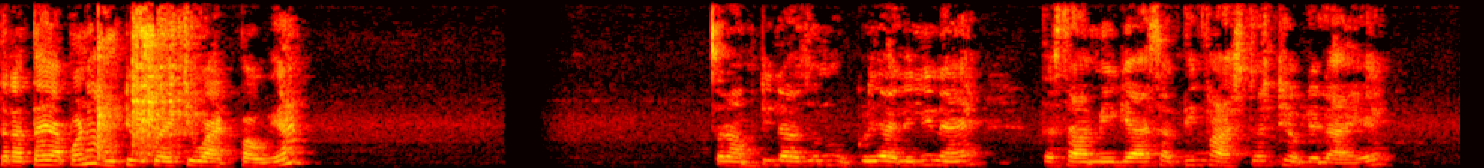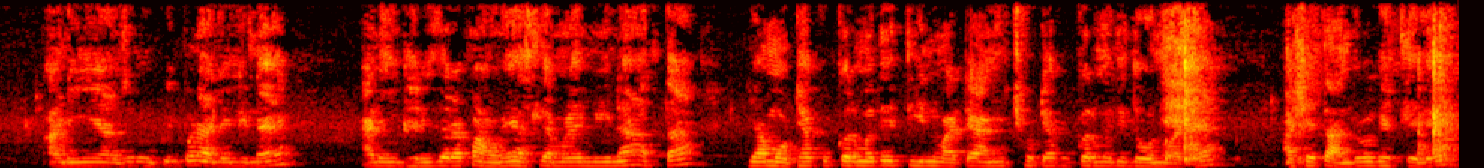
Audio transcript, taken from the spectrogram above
तर आता हे आपण आमटी उकळायची वाट पाहूया. तर आमटीला अजून उकळी आलेली नाही. तसा आम्ही गॅस अगदी फास्टच ठेवलेला आहे. आणि अजून उकळी पण आलेली नाही. आणि घरी जरा पाहुणे असल्यामुळे मी ना आत्ता या मोठ्या कुकरमध्ये तीन वाट्या आणि छोट्या कुकरमध्ये दोन वाट्या असे तांदूळ घेतलेले आहेत.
